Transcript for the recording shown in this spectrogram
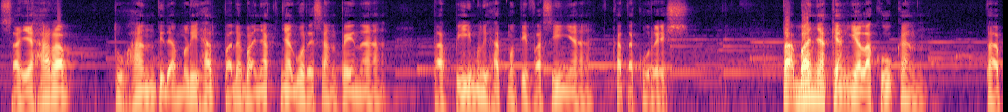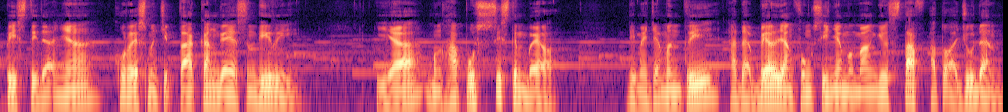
Saya harap Tuhan tidak melihat pada banyaknya goresan pena, tapi melihat motivasinya, kata Quraisy. Tak banyak yang ia lakukan, tapi setidaknya Quraisy menciptakan gaya sendiri. Ia menghapus sistem bel. Di meja menteri ada bel yang fungsinya memanggil staf atau ajudan.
